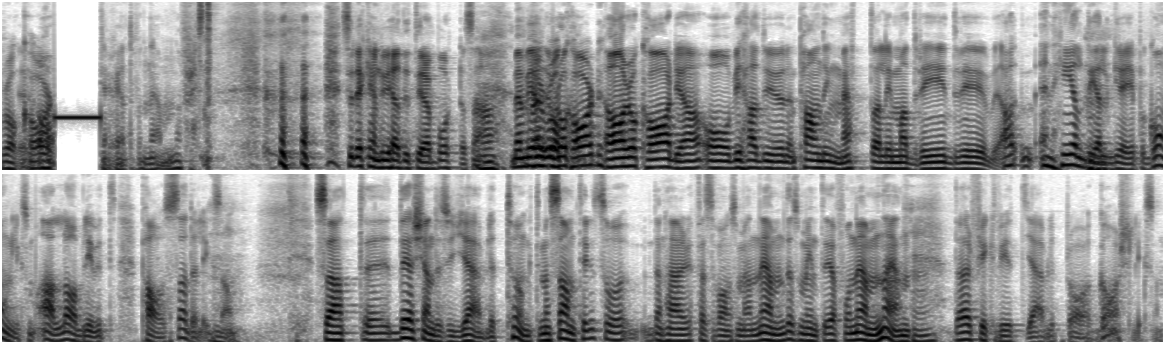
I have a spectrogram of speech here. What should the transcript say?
Rock Ja, hard. kanske jag inte får nämna förresten. så det kan du ju editera bort sen. Ja. Men vi Men hade Rock Hard? Ja, Rock Hard ja. Och vi hade ju Pounding Metal i Madrid. Vi, en hel del Mm. grejer på gång liksom. Alla har blivit pausade liksom. Så att eh, det kändes ju jävligt tungt. Men samtidigt så, den här festivalen som jag nämnde, som inte jag får nämna än. Mm. Där fick vi ett jävligt bra gage liksom.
